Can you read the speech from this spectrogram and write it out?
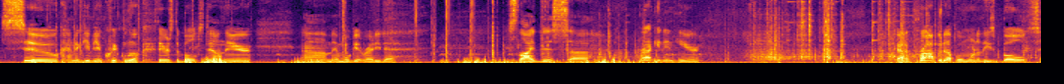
So, kind of give you a quick look. There's the bolts down there. Um, and we'll get ready to slide this uh, bracket in here. Kind of prop it up on one of these bolts.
